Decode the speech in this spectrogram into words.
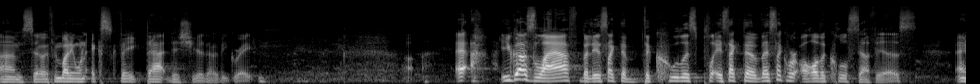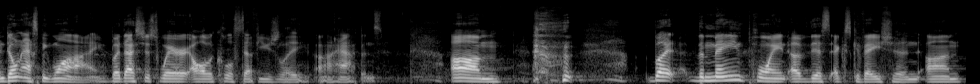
Um, so if anybody want to excavate that this year, that would be great. Uh, eh, you guys laugh, but it's like the, the coolest place. It's like the that's like where all the cool stuff is. And don't ask me why, but that's just where all the cool stuff usually uh, happens. Um, but the main point of this excavation um,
